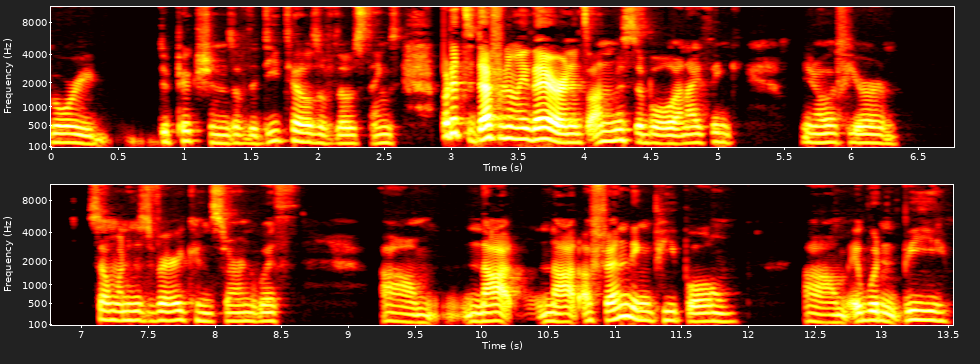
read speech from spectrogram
gory depictions of the details of those things, but it's definitely there and it's unmissable. And I think, you know, if you're someone who's very concerned with um, not not offending people, um, it wouldn't be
